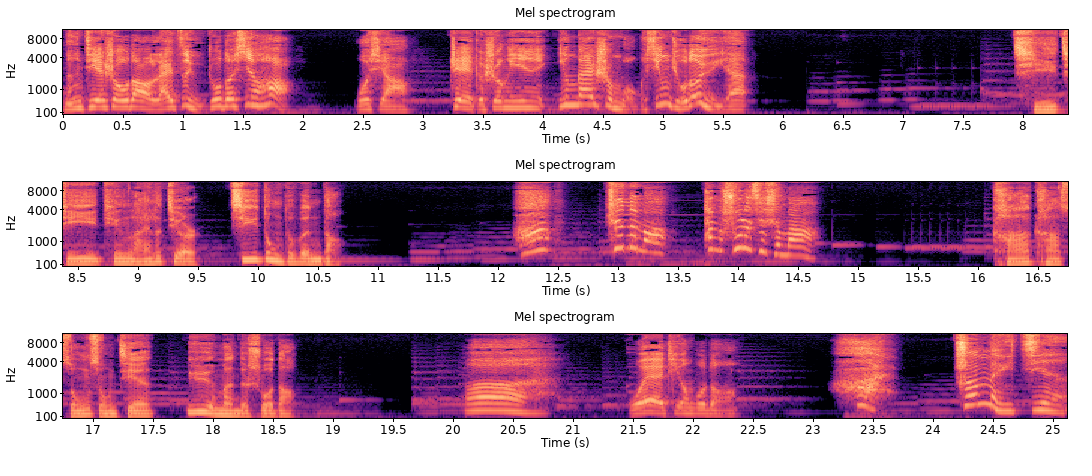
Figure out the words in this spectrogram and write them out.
能接收到来自宇宙的信号。我想，这个声音应该是某个星球的语言。琪琪一听来了劲儿。激动的问道：“啊，真的吗？他们说了些什么？”卡卡耸耸肩，郁闷的说道：“唉，我也听不懂。嗨，真没劲。”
